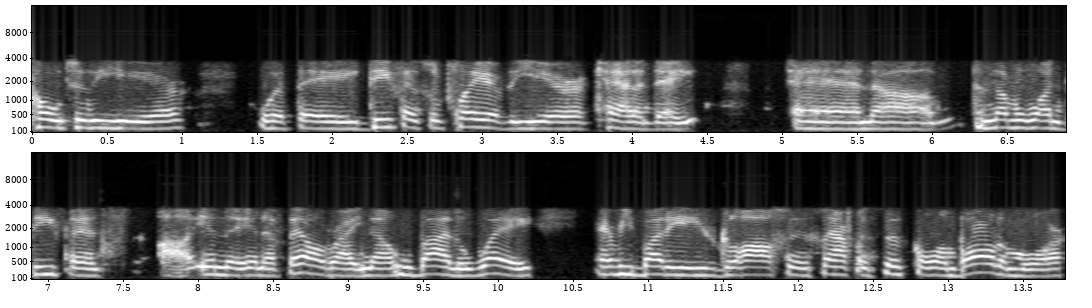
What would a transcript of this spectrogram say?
coach of the year, with a defensive player of the year candidate, and uh, the number one defense uh, in the NFL right now, who, by the way, everybody's glossing San Francisco and Baltimore,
